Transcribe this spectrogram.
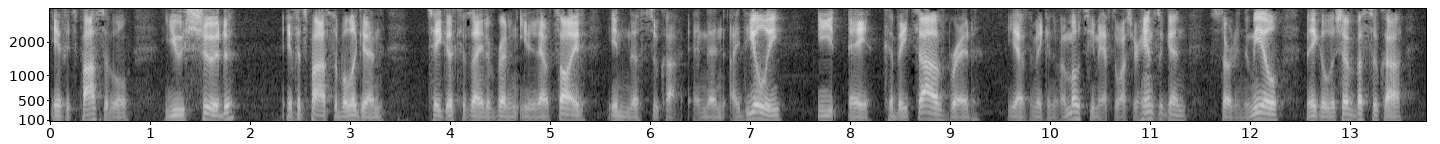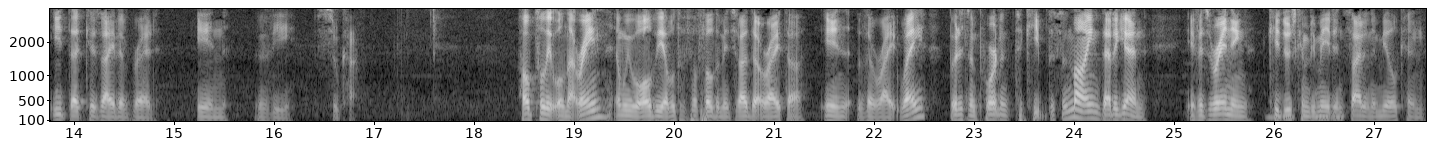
if it's possible, you should, if it's possible, again, take a kazayit of bread and eat it outside in the sukkah. And then ideally, eat a kabetza of bread. You have to make a new hamotzi. You may have to wash your hands again, start a new meal, make a l'shev basukah, eat that kazayit of bread in the sukkah. Hopefully, it will not rain, and we will all be able to fulfill the mitzvah da'oraita in the right way. But it's important to keep this in mind that again, if it's raining, kiddush can be made inside, and the meal can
